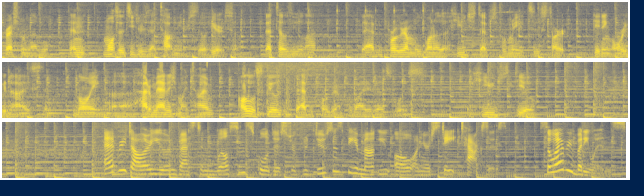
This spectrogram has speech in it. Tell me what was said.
freshman level. And most of the teachers that taught me are still here, so that tells you a lot. The AVID program was one of the huge steps for me to start getting organized and knowing uh, how to manage my time. All those skills that the AVID program provided us was a huge deal. Every dollar you invest in Wilson School District reduces the amount you owe on your state taxes. So everybody wins.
